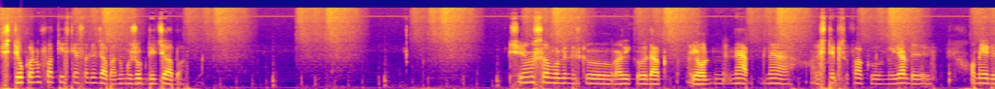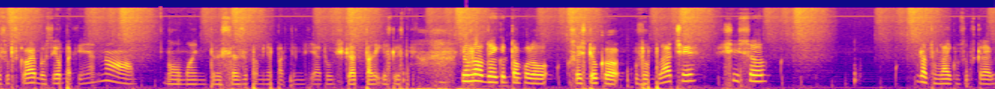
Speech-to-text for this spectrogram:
știu că nu fac chestia asta degeaba, nu mă joc degeaba. Și nu să vă gândesc că, adică dacă eu ne, ne aștept să fac un miliard de, o mie de subscribers, să iau parteneriat, nu, nu mă interesează pe mine parteneriatul și chiar toate chestiile astea. Eu vreau decât acolo să știu că vă place și să dați un like, un subscribe,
